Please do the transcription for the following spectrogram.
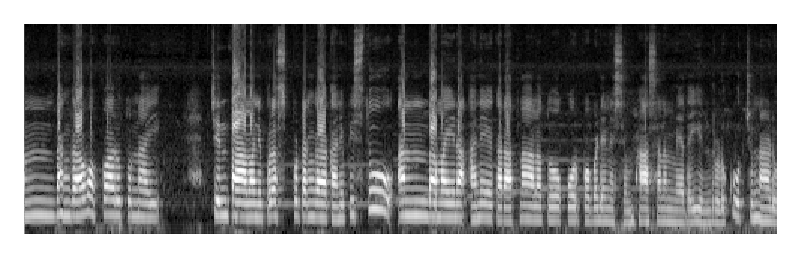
అందంగా ఒప్పారుతున్నాయి చింతామణి ప్రస్ఫుటంగా కనిపిస్తూ అందమైన అనేక రత్నాలతో కూర్పబడిన సింహాసనం మీద ఇంద్రుడు కూర్చున్నాడు.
